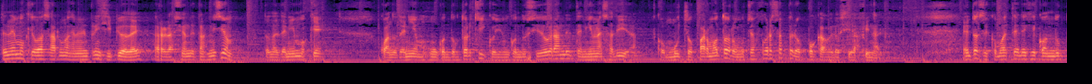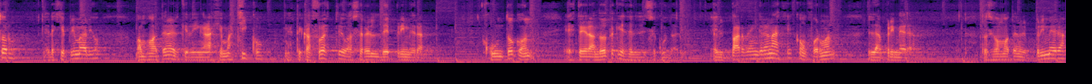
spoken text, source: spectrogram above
tenemos que basarnos en el principio de relación de transmisión, donde teníamos que, cuando teníamos un conductor chico y un conducido grande, tenía una salida con mucho par motor, mucha fuerza, pero poca velocidad final. Entonces, como este es el eje conductor, el eje primario, vamos a tener que el engranaje más chico, en este caso este, va a ser el de primera junto con este grandote que es el del secundario. El par de engranajes conforman la primera. Entonces vamos a tener primera,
